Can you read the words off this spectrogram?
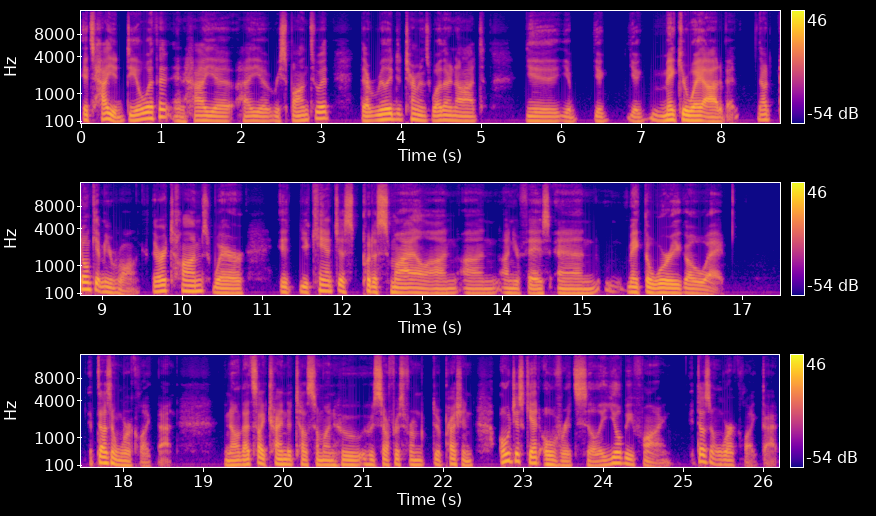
It's how you deal with it and how you how you respond to it that really determines whether or not you you you you make your way out of it. Now, don't get me wrong. There are times where it you can't just put a smile on on on your face and make the worry go away. It doesn't work like that. You know, that's like trying to tell someone who who suffers from depression, "Oh, just get over it, silly. You'll be fine." It doesn't work like that.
